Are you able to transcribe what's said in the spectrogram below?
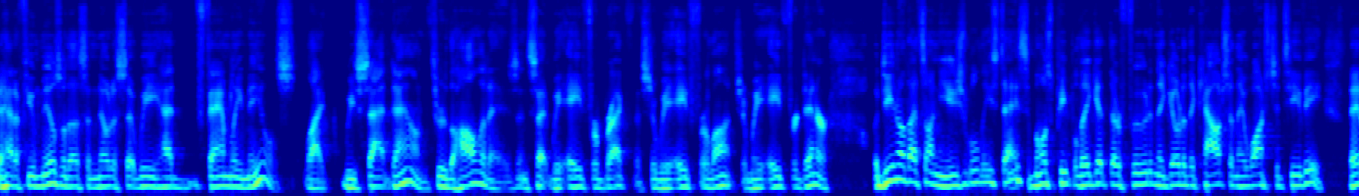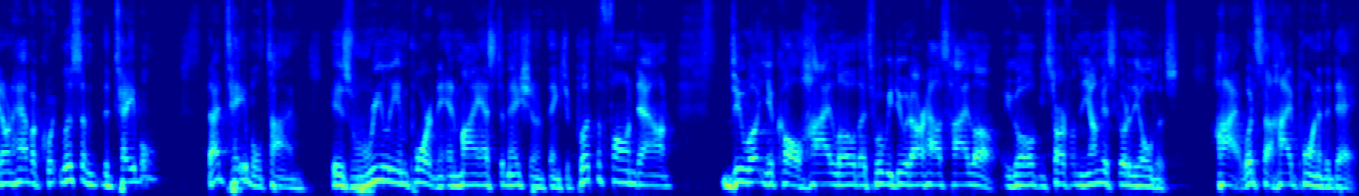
they had a few meals with us and noticed that we had family meals. Like we sat down through the holidays and said we ate for breakfast or we ate for lunch and we ate for dinner. Do you know that's unusual these days? Most people, they get their food and they go to the couch and they watch the TV. They don't have a quick, listen, the table, that table time is really important in my estimation of things. You put the phone down, do what you call high low. That's what we do at our house, high low. You go, you start from the youngest, go to the oldest. High. What's the high point of the day?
